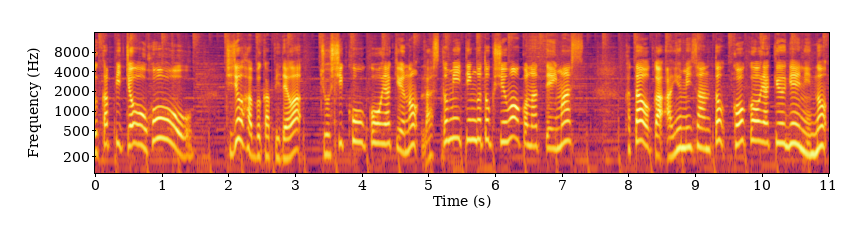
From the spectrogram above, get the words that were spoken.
ブカピ情報。地上波ブカピでは女子高校野球のラストミーティング特集を行っています。片岡あゆみさんと高校野球芸人の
